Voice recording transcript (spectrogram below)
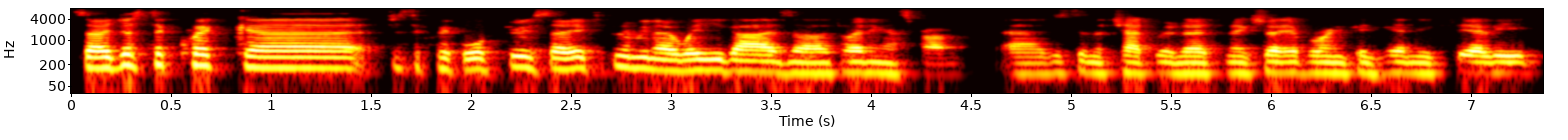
So just a quick, uh, just a quick walkthrough. So if you let me know where you guys are joining us from, uh, just in the chat window to make sure everyone can hear me clearly.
